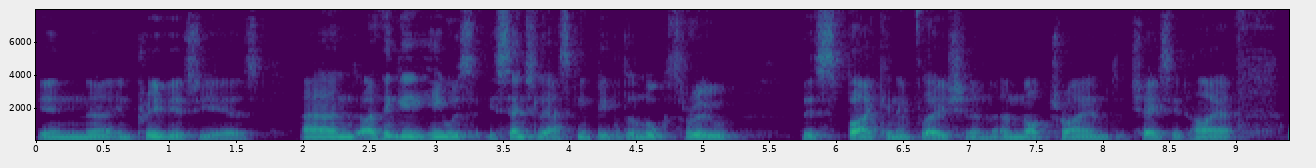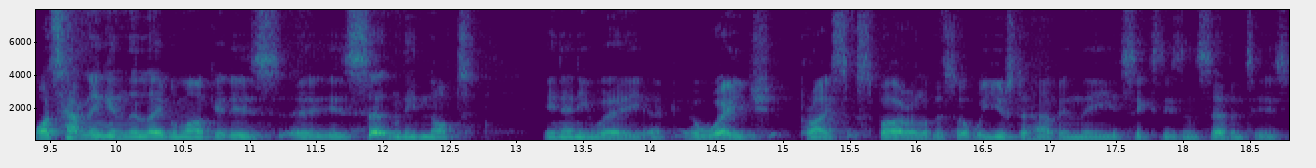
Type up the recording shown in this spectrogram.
in uh, in previous years and I think he, he was essentially asking people to look through this spike in inflation and not try and chase it higher. What's happening in the labour market is uh, is certainly not in any way a, a, wage price spiral of the sort we used to have in the 60s and 70s.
